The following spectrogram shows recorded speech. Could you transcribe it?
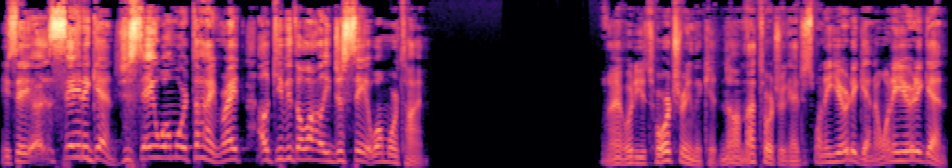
You say, uh, say it again. Just say it one more time, right? I'll give you the lolly. Just say it one more time. Right? What are you torturing the kid? No, I'm not torturing. I just want to hear it again. I want to hear it again.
